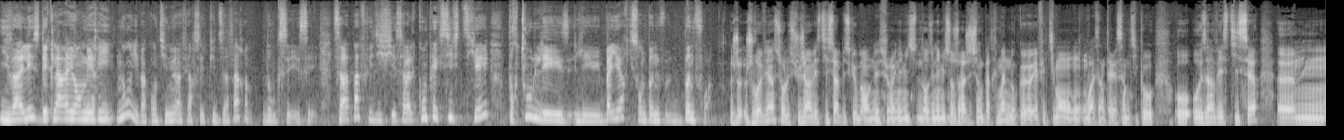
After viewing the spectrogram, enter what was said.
il va aller se déclarer en mairie? Non, il va continuer à faire ses petites affaires. Donc c'est, c'est, ça ne va pas fluidifier, ça va le complexifier pour tous les, les bailleurs qui sont de bonne, bonne foi. Je, reviens sur le sujet investisseur, puisque bah, on est sur une émission, dans une émission sur la gestion de patrimoine, donc euh, effectivement, on, va s'intéresser un petit peu aux, investisseurs. Euh,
